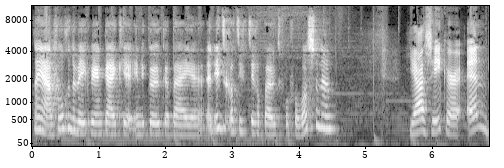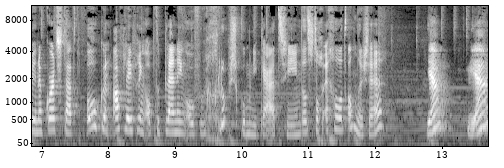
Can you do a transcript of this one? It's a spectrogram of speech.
nou ja, volgende week weer een kijkje in de keuken bij uh, een integratief therapeut voor volwassenen. Ja, zeker. En binnenkort staat ook een aflevering op de planning over groepscommunicatie. Dat is toch echt wel wat anders, hè? Ja, ja.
